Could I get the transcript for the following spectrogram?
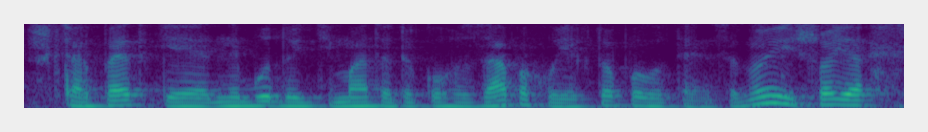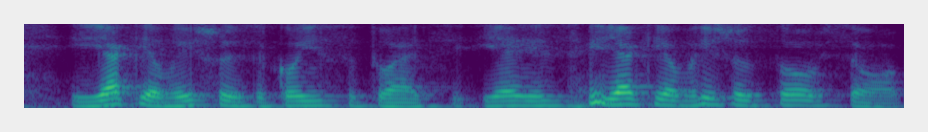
шкарпетки не будуть мати такого запаху, як то полотенце. Ну і що я, і як я вийшов з якої ситуації? Я, як я вийшов з того всього?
